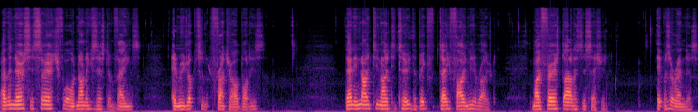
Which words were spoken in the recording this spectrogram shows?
and the nurses search for non-existent veins in reluctant, fragile bodies. Then in 1992, the big day finally arrived. My first dialysis session. It was horrendous.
